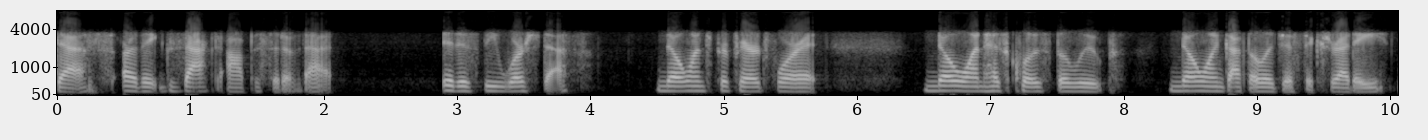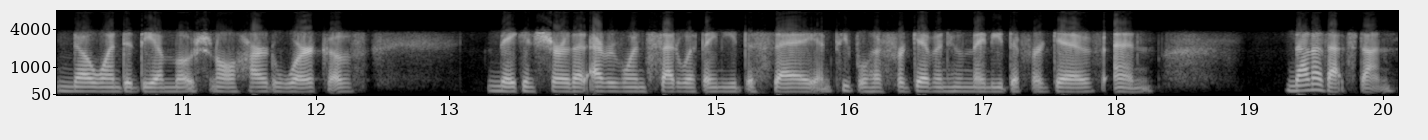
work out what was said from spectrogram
deaths are the exact opposite of that. It is the worst death. No one's prepared for it. No one has closed the loop. No one got the logistics ready. No one did the emotional hard work of making sure that everyone said what they need to say and people have forgiven whom they need to forgive and none of that's done.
